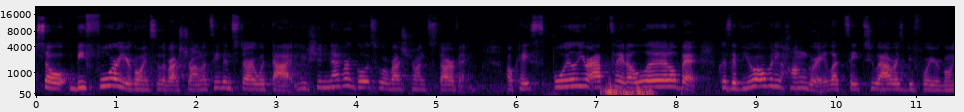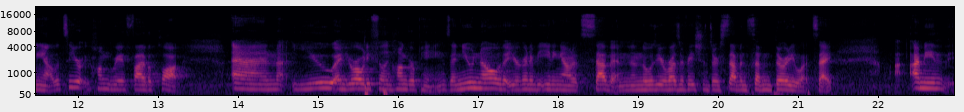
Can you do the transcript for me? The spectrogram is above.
so before you're going to the restaurant let's even start with that you should never go to a restaurant starving Okay, spoil your appetite a little bit. Because if you're already hungry, let's say two hours before you're going out, let's say you're hungry at five o'clock, and you and you're already feeling hunger pains, and you know that you're going to be eating out at seven, and those your reservations are seven, seven thirty, let's say. I mean,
